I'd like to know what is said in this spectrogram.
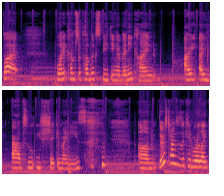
But when it comes to public speaking of any kind, I, I absolutely shake in my knees. um, there's times as a kid where like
